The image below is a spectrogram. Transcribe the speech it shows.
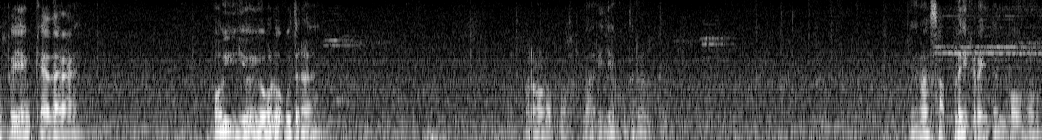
எப்போ என் கெதற? ஐயோ எவ்வளோ குதிரை? பரவாயில்லப்போ நிறைய குதிரை இருக்குது ஏன்னா சப்ளை கிடைக்குதுன்னு போகும்.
